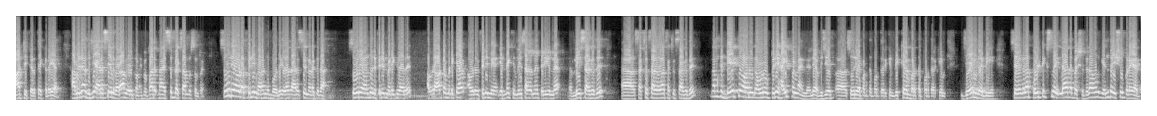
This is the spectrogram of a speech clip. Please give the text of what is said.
மாற்றிக்கிறதே கிடையாது. அப்படின்னா விஜய் அரசியல் வராம இருக்கணும். இப்ப பாரு நான் சிம்பிள் எக்ஸாம்பிள் சொல்றேன். சூர்யாவோட பிலிம் இறங்கும் போது ஏதாவது அரசியல் நடக்குதா? சூர்யா வந்து ஒரு பிலிம் நடிக்கிறாரு. அவர் ஆட்டோமேட்டிக்கா அவரோட பிலிம் என்னைக்கு ரிலீஸ் ஆகுதுன்னு தெரியல. ரிலீஸ் ஆகுது. சக்சஸ் ஆகுதா சக்சஸ் ஆகுது. நமக்கு டேட்டும் அவருக்கு அவரு பெரிய ஹைப் பண்ணலாம் இல்ல இல்லையா? விஜய் சூர்யா படத்தை பொறுத்த வரைக்கும் விக்ரம் படத்தை பொறுத்த வரைக்கும் ஜெயம் ரவி. சோ இவங்கெல்லாம் பொலிட்டிக்ஸ்ல இல்லாத பட்சத்துல அவங்களுக்கு எந்த இஷ்யூ கிடையாது.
